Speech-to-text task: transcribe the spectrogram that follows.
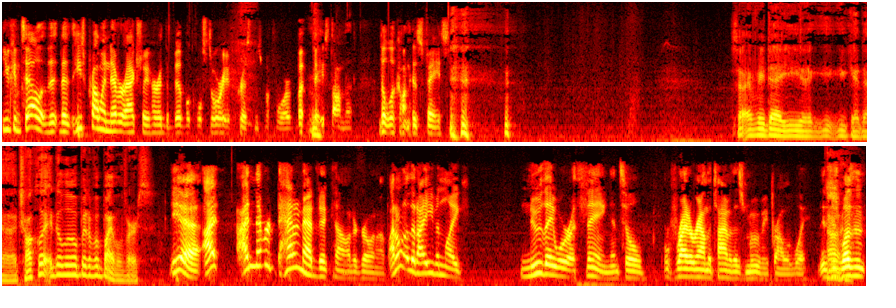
You can tell that, that he's probably never actually heard the biblical story of Christmas before, but based on the the look on his face. So every day you you, get uh, chocolate and a little bit of a Bible verse. Yeah, I I never had an advent calendar growing up. I don't know that I even like knew they were a thing until right around the time of this movie. Probably it just Oh. wasn't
